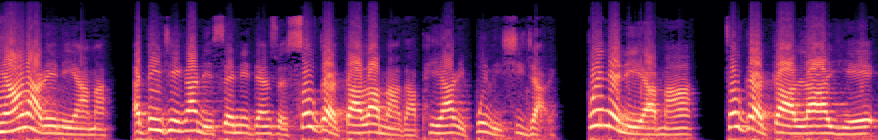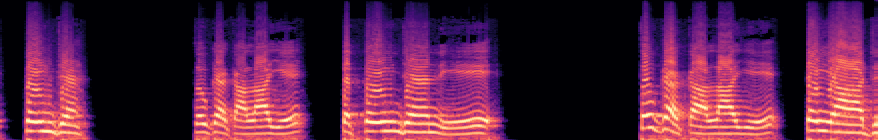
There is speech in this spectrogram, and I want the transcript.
များလာတဲ့နေရာမှာအတင်ချေကနေ10နှစ်တန်းဆိုစုတ်ကကာလမှာသာဖျားတွေပွင့်လို့ရှိကြတယ်ပွင့်တဲ့နေရာမှာစုတ်ကကာလရဲ့သိန်းတန်းစုတ်ကကာလရဲ့တသိန်းတန်းနဲ့စုတ်ကကာလရဲ့တရားတ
